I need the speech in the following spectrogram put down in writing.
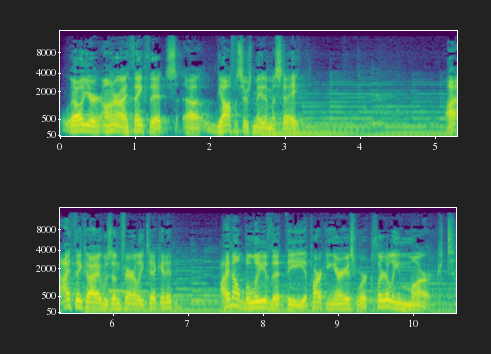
Well, Your Honor, I think that uh, the officers made a mistake. I, I think I was unfairly ticketed. I don't believe that the parking areas were clearly marked.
